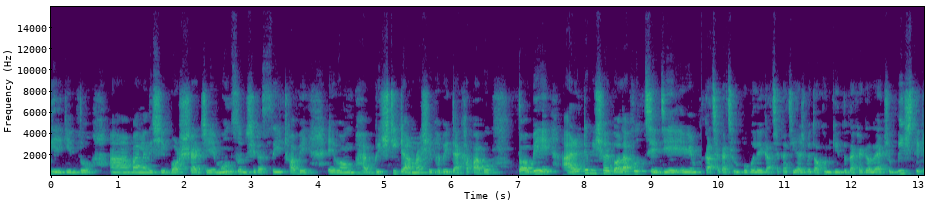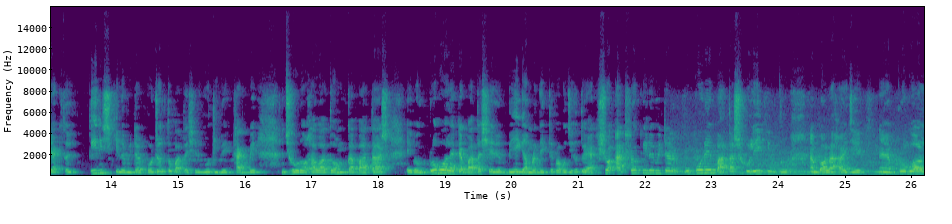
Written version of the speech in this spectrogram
দিয়ে কিন্তু বাংলাদেশে বর্ষার যে মনসুন সেটা সেট হবে এবং বৃষ্টিটা আমরা সেভাবেই দেখা পাবো। তবে আরেকটা বিষয় বলা হচ্ছে যে কাছাকাছি উপকূলের কাছাকাছি আসবে, তখন কিন্তু দেখা গেল একশো বিশ থেকে একশো তিরিশ কিলোমিটার পর্যন্ত বাতাসের গতিবেগ থাকবে। ঝোড়ো হাওয়া, দমকা বাতাস এবং প্রবল একটা বাতাসের বেগ আমরা দেখতে পাবো। যেহেতু একশো আঠেরো কিলোমিটার উপরে বাতাস হলেই কিন্তু বলা হয় যে প্রবল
